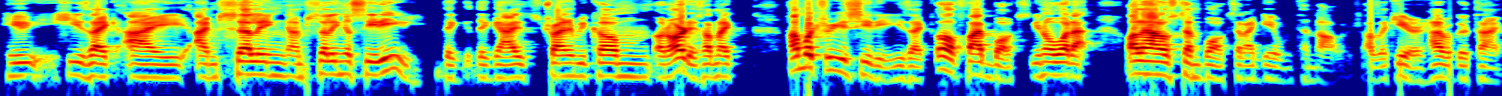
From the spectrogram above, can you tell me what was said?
He he's like, "I I'm selling I'm selling a CD." The the guy's trying to become an artist. I'm like, "How much for your CD?" He's like, "Oh, five bucks." You know what? I, all I had was ten bucks, and I gave him ten dollars. I was like, "Here, have a good time."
